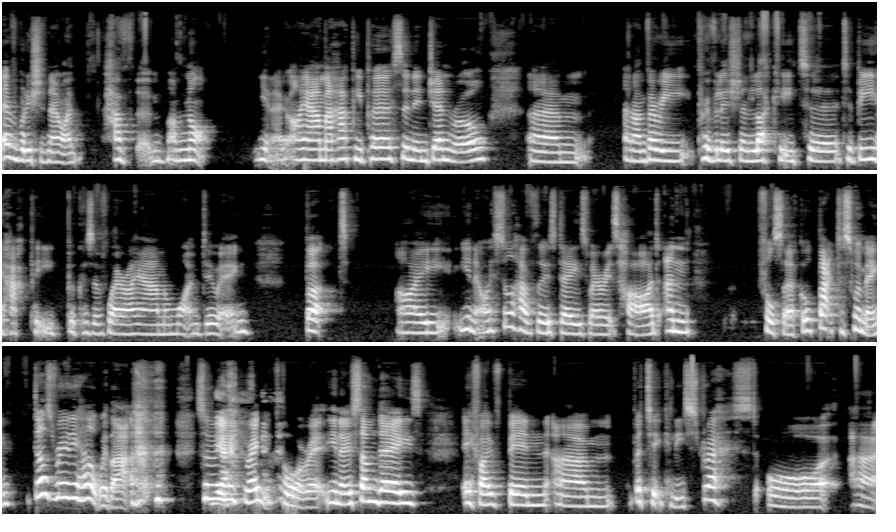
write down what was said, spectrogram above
everybody should know I have them. I'm not, you know, I am a happy person in general, um, and I'm very privileged and lucky to to be happy because of where I am and what I'm doing. But I, you know, I still have those days where it's hard and full circle back to swimming does really help with that. swimming yeah. is great for it. You know, some days if I've been um, particularly stressed or uh,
